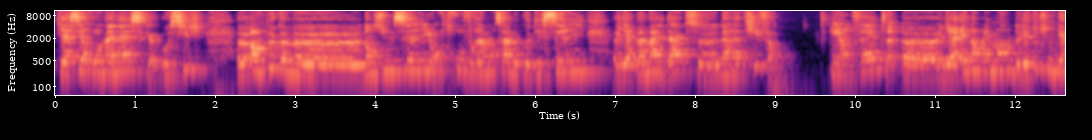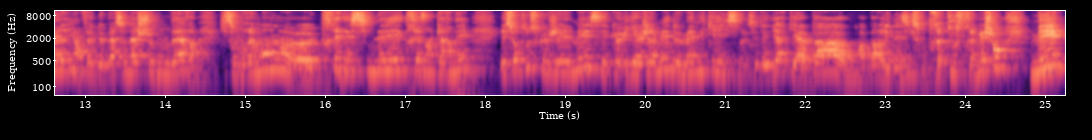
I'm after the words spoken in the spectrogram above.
qui est assez romanesque aussi. Euh, un peu comme euh, dans une série, on retrouve vraiment ça, le côté série. Euh, Il y a pas mal d'axes narratifs. Et en fait, euh, il y a énormément, il y a toute une galerie en fait de personnages secondaires qui sont vraiment euh, très dessinés, très incarnés. Et surtout, ce que j'ai aimé, c'est qu'il n'y a jamais de manichéisme. C'est-à-dire qu'il n'y a pas, bon, à part les nazis qui sont très, tous très méchants, mais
